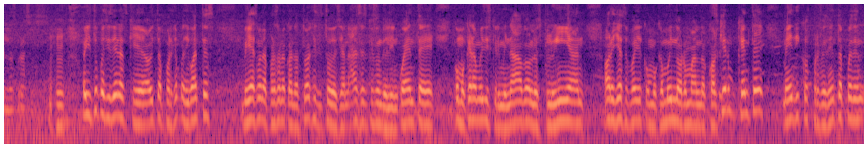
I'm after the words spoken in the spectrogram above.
en los brazos. Oye, ¿tú consideras que ahorita, por ejemplo, digo, antes veías a una persona con tatuajes y todos decían, ah, es que es un delincuente, como que era muy discriminado, lo excluían, ahora ya se fue como que muy normal, ¿no? Cualquier gente, médicos, profesionistas pueden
